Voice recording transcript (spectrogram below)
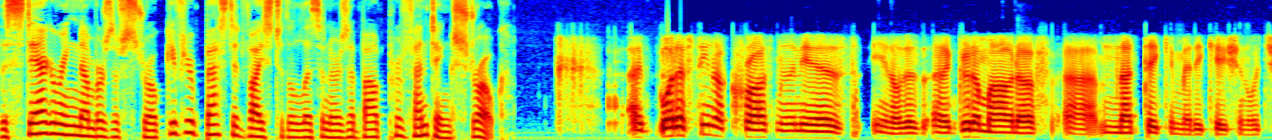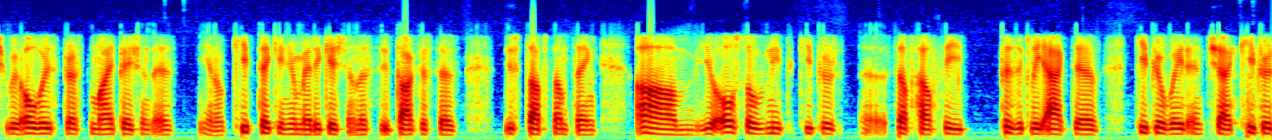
the staggering numbers of stroke. Give your best advice to the listeners about preventing stroke. I, what I've seen across Melanie is, you know, there's a good amount of um, not taking medication, which we always stress to my patient is, you know, keep taking your medication unless the doctor says you stop something. Um, you also need to keep yourself healthy physically active, keep your weight in check, keep your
